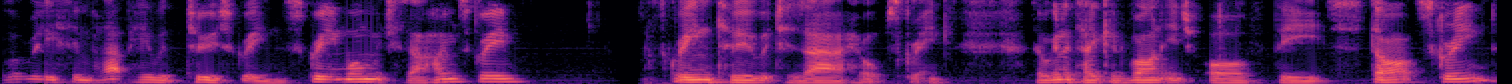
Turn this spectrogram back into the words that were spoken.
We've got a really simple app here with two screens. Screen one, which is our home screen. Screen two, which is our help screen. So we're going to take advantage of the start screen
